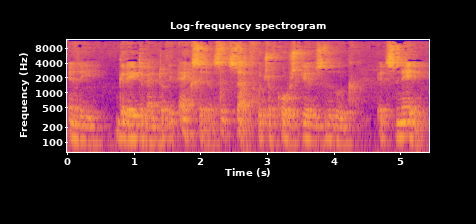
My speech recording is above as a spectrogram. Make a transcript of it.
in the great event of the Exodus itself, which of course gives the book its name.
